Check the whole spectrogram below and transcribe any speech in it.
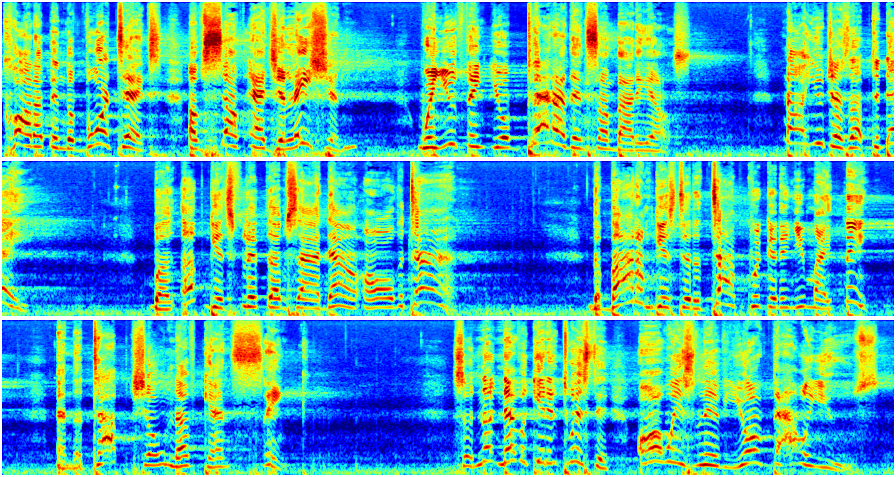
caught up in the vortex of self adulation where you think you're better than somebody else. No, you just up to date. But up gets flipped upside down all the time. The bottom gets to the top quicker than you might think. And the top, sure enough, can sink. So not, never get it twisted. Always live your values.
